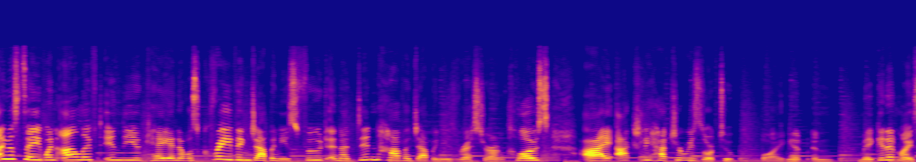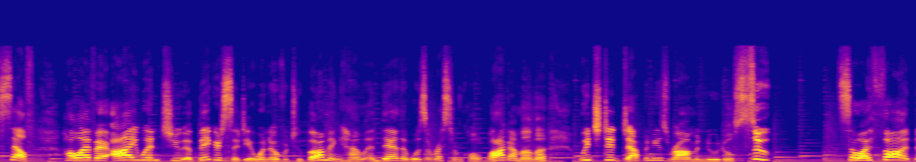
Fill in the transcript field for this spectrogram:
I must say, when I lived in the UK and I was craving Japanese food and I didn't have a Japanese restaurant close, I actually had to resort to buying it and making it myself. However, I went to a bigger city. I went over to Birmingham and there there was a restaurant called Wagamama, which did Japanese ramen noodle soup. So I thought,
